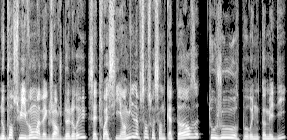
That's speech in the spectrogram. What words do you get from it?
Nous poursuivons avec Georges Delerue, cette fois-ci en 1974, toujours pour une comédie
